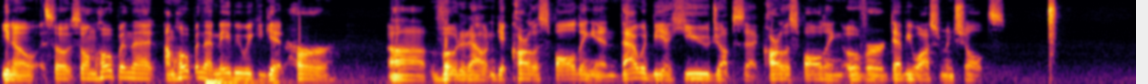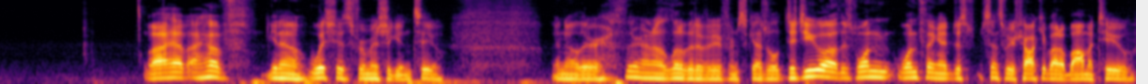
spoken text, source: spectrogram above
you know, so so I'm hoping that I'm hoping that maybe we could get her uh, voted out and get Carla Spalding in, that would be a huge upset. Carla Spalding over Debbie Wasserman Schultz. Well, I have I have you know wishes for Michigan too. I know they're they're on a little bit of a different schedule. Did you? Uh, there's one one thing I just since we were talking about Obama too,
